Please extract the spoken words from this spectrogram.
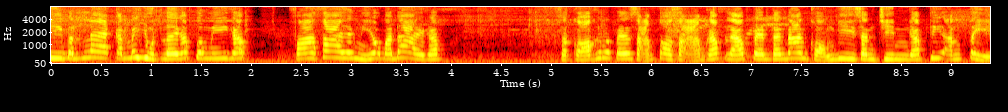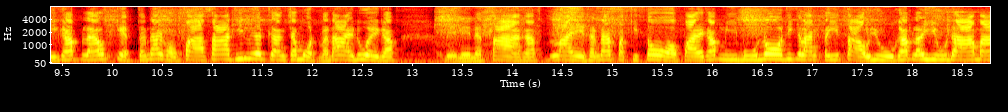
นี่มันแลกกันไม่หยุดเลยครับตรงนี้ครับฟาซายังหนีออกมาได้ครับสกอร์ขึ้นมาเป็น 3 ต่อ 3 ครับ แล้วเป็นทางด้านของยีซันชินครับที่อันตีครับ แล้วเก็บทางด้านของฟาซาที่เลือดกลางจะหมดมาได้ด้วยครับ เบเนเนต้าครับ ไล่ทางด้านปากิโต้ออกไปครับ มีบูโน่ที่กำลังตีเต่าอยู่ครับ แล้วฮิวดามา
